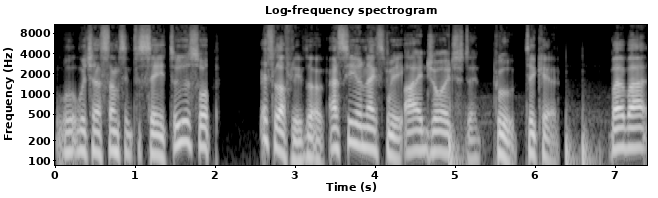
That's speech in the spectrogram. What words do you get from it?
which has something to say too. So it's lovely, Dirk. I'll see you next week. I enjoyed it. Cool. Take care. Bye bye.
